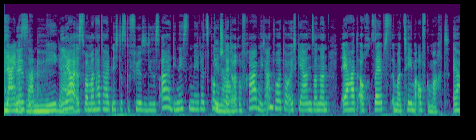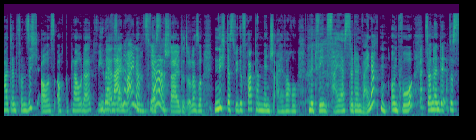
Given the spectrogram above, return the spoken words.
Nein, Nee, das es- war mega. Ja, es war, man hatte halt nicht das Gefühl, so dieses, ah, die nächsten Mädels kommen, Genau. stellt eure Fragen, ich antworte euch gern, sondern er hat auch selbst immer Themen aufgemacht. Er hat dann von sich aus auch geplaudert, wie Über er sein Weihnachten, Weihnachtsfest ja. gestaltet oder so. Nicht, dass wir gefragt haben, Mensch, Alvaro, mit wem feierst du denn Weihnachten und wo? Sondern der, das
